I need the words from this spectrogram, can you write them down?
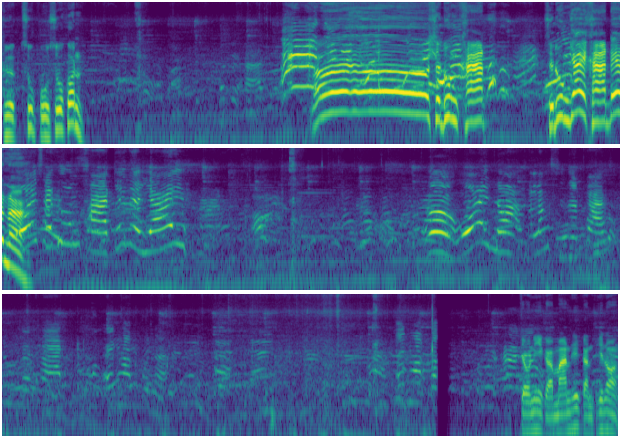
ถือกสู้ผู้สู้คนเออสะดุ้งขาดสะดุ้งย้ายขาดเด้น่ะ เจ้านี่กับมันที่กันพี่น้อง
